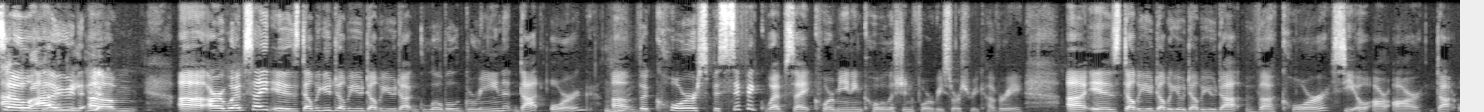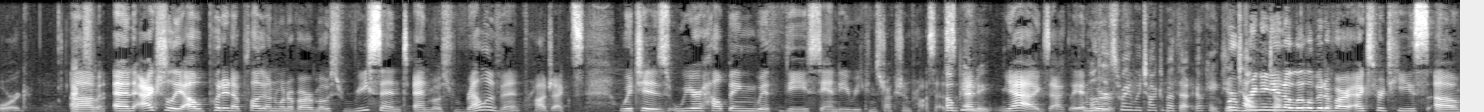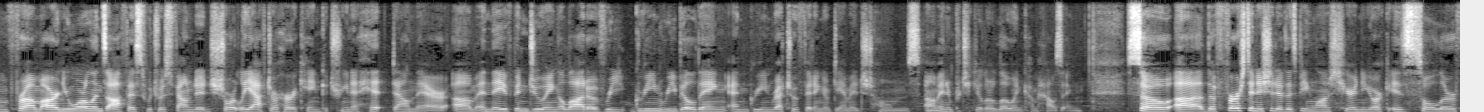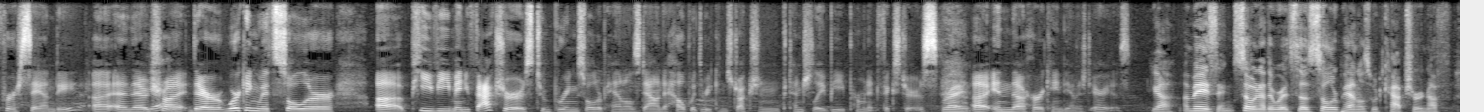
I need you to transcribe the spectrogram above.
so I would. Um, uh, our website is www.globalgreen.org. Mm-hmm. Um, the core specific website, core meaning Coalition for Resource Recovery, uh, is www.thecore.org. Um, and actually, I'll put in a plug on one of our most recent and most relevant projects, which is we're helping with the Sandy reconstruction process. Oh, beauty. And yeah, exactly. And oh, that's right. We talked about that. Okay, yeah, we're tell- bringing in a little bit of our expertise um, from our New Orleans office, which was founded shortly after Hurricane Katrina hit down there. Um, and they've been doing a lot of re- green rebuilding and green retrofitting of damaged homes, um, and in particular low income housing. So uh, the first initiative that's being launched here in New York is Solar for Sandy, uh, and they're Yay. trying they're working with solar. Uh, PV manufacturers to bring solar panels down to help with reconstruction, potentially be permanent fixtures Right. uh, in the hurricane damaged areas. Yeah, amazing. So, in other words, those solar panels would capture enough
